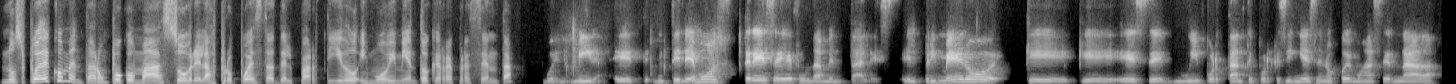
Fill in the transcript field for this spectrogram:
¿nos puede comentar un poco más sobre las propuestas del partido y movimiento que representa? Bueno, mira, eh, tenemos tres ejes fundamentales. El primero, que, que es eh, muy importante porque sin ese no podemos hacer nada,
